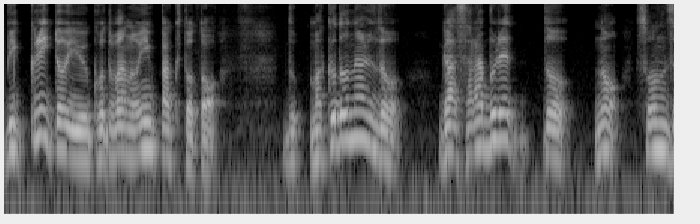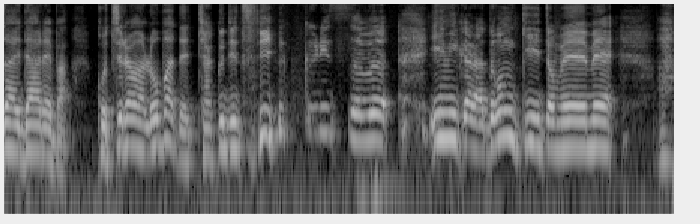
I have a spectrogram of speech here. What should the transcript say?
びっくりという言葉のインパクトと、マクドナルドがサラブレッドの存在であれば、こちらはロバで着実にゆっくり進む 意味からドンキーと命名。あ、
